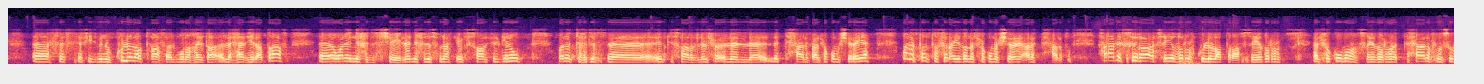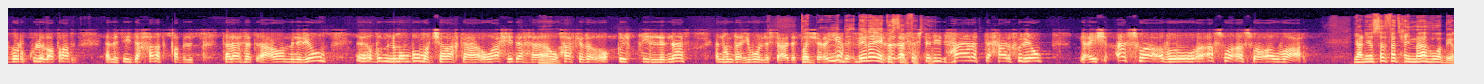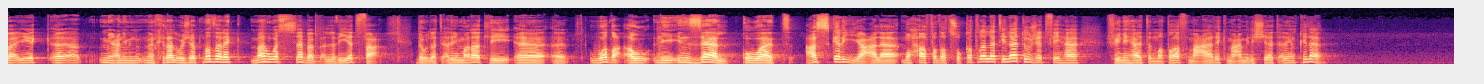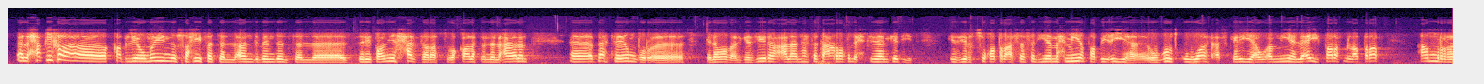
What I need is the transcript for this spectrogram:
ستستفيد منه كل الأطراف المناهضة لهذه الأطراف. ولن يحدث شيء. لن يحدث هناك انفصال في الجنوب ولن تحدث انتصار للتحالف على الحكومة الشرعية ولن تنتصر أيضا الحكومة الشرعية على التحالف. هذا الصراع سيضر كل الأطراف. سيضر الحكومة سيضر التحالف وسيضر كل الأطراف التي دخلت قبل ثلاثة أعوام من اليوم ضمن منظومة شراكة واحدة أو هكذا قيل للناس أنهم ذاهبون للسعادة طيب الشرعية. برأيك للأسف الشديد هذا التحالف اليوم يعيش أسوأ ظروف أسوأ أسوأ أوضاعه يعني أستاذ فتحي ما هو برأيك يعني من خلال وجهة نظرك ما هو السبب الذي يدفع دولة الإمارات لوضع أو لإنزال قوات عسكرية على محافظة سقطرى التي لا توجد فيها في نهاية المطاف معارك مع ميليشيات الانقلاب؟ الحقيقة قبل يومين صحيفة الإندبندنت البريطانية حذرت وقالت أن العالم بات ينظر إلى وضع الجزيرة على أنها تتعرض لاحتلال جديد جزيرة سقطرى أساسا هي محمية طبيعية وجود قوات عسكرية أو أمنية لأي طرف من الأطراف أمر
